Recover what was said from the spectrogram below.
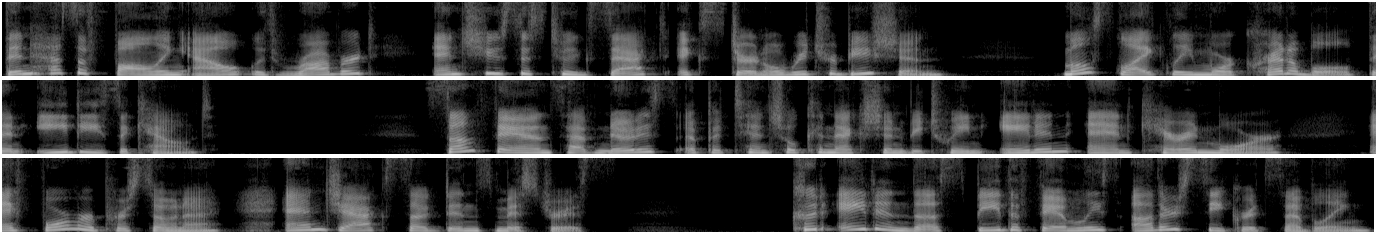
then has a falling out with Robert and chooses to exact external retribution, most likely more credible than Edie's account. Some fans have noticed a potential connection between Aiden and Karen Moore, a former persona, and Jack Sugden's mistress. Could Aiden thus be the family's other secret sibling?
